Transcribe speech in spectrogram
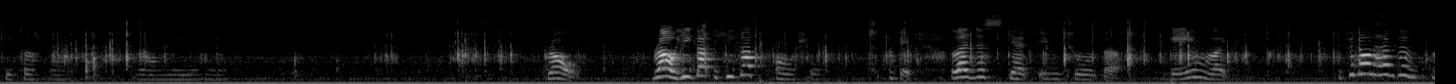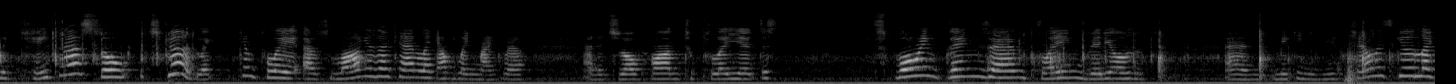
Okay, that's my wrong name. Bro, bro, he got he got. Oh shit. Okay, let's just get into the game. Like, if you don't have the like cadeness, so it's good. Like, you can play as long as I can. Like, I'm playing Minecraft, and it's so fun to play it. Just exploring things and playing videos and making a YouTube channel is good. Like,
